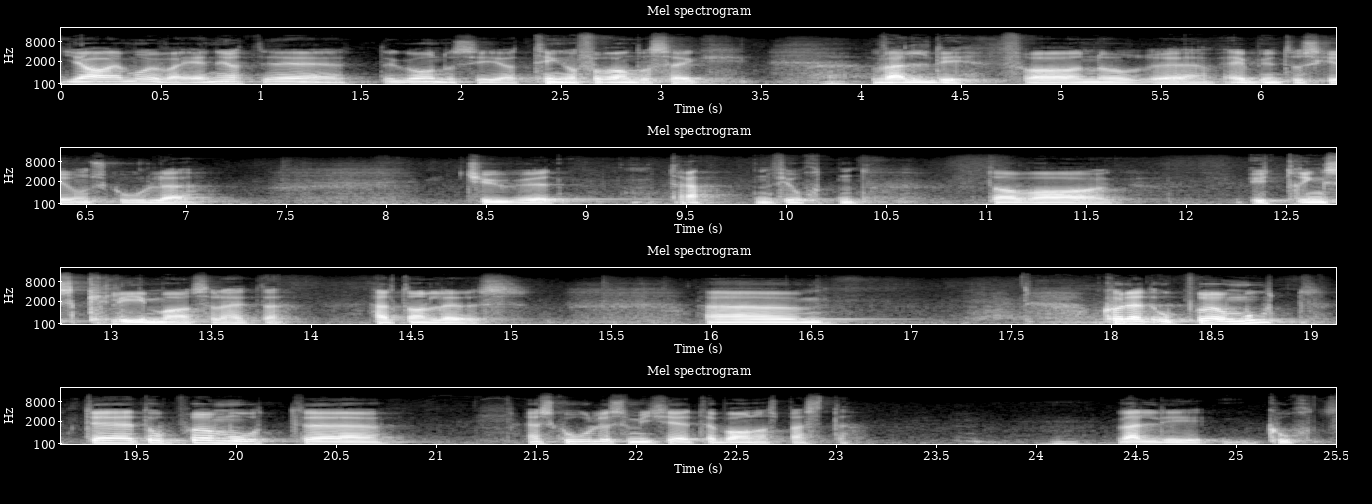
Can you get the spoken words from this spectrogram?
Ja, jeg må jo være enig i at det, det, går an å si at ting har forandret seg veldig fra når jeg begynte å skrive om skole 2013-2014. Da var ytringsklimaet, som det heter, helt annerledes. Uh, hva er det et opprør mot? Det er et opprør mot en skole som ikke er til barnas beste. Veldig kort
